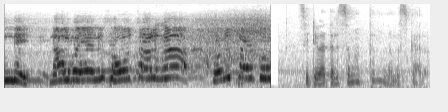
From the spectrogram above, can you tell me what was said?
ఉంది. నలభై ఐదు సంవత్సరాలుగా కొనిపెడుతు సిటీ వార్తల సమాప్తం. నమస్కారం.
